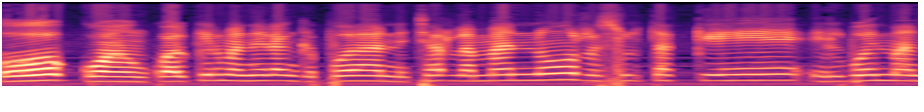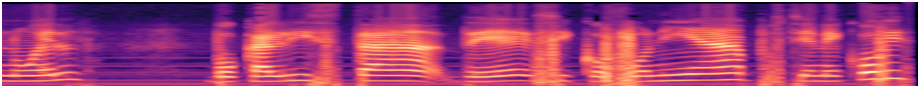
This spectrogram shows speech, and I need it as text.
o con cualquier manera en que puedan echar la mano, resulta que el buen Manuel, vocalista de psicofonía, pues tiene COVID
